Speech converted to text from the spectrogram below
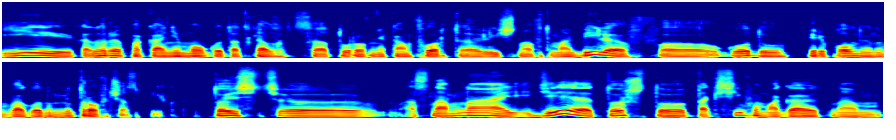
и которые пока не могут отказываться от уровня комфорта личного автомобиля в э, угоду переполненным вагоном метро в час пик. То есть э, основная идея то, что такси помогают нам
